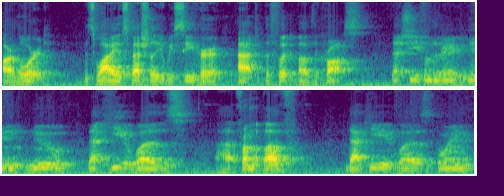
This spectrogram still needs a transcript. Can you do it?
our Lord. That's why, especially, we see her at the foot of the cross. That she, from the very beginning, knew that he was uh, from above, that he was going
